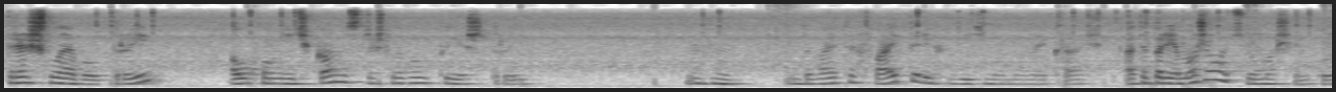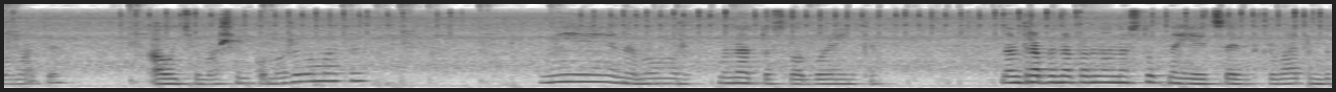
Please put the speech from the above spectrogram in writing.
Треш левел 3, а у хом'ячка у нас треш левел теж 3. Угу. Давайте файтерів візьмемо найкраще. А тепер я можу оцю машинку ламати? А оцю машинку можу ламати? Ні, не можу. Ми надто слабеньке. Нам треба, напевно, наступне яйце відкривати, бо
